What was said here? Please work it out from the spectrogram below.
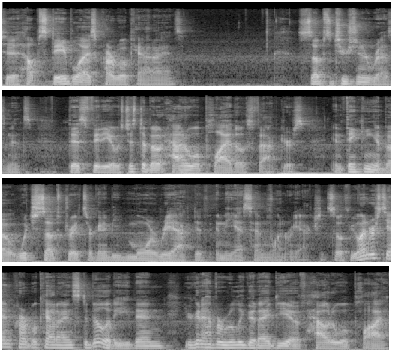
to help stabilize carbocations, substitution and resonance, this video is just about how to apply those factors and thinking about which substrates are going to be more reactive in the SN1 reaction. So if you understand carbocation stability, then you're going to have a really good idea of how to apply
